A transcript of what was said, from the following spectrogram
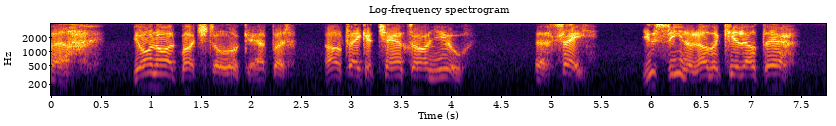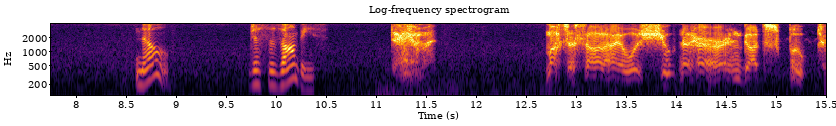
Well, you're not much to look at, but I'll take a chance on you. Uh, say, you seen another kid out there? No. Just the zombies. Damn it. Must have thought I was shooting at her and got spooked.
